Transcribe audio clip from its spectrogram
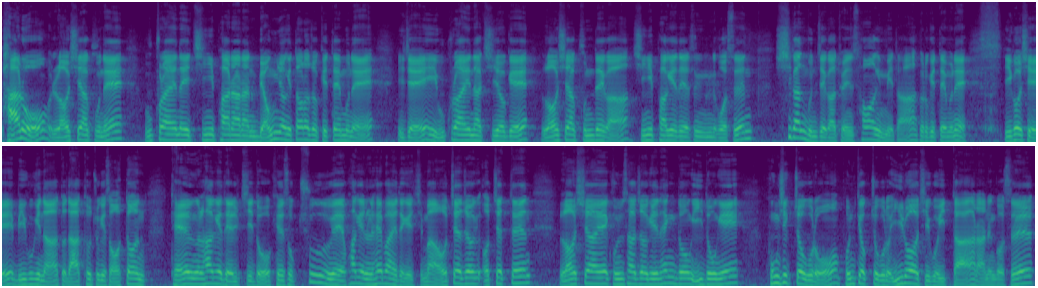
바로 러시아 군에 우크라이나에 진입하라라는 명령이 떨어졌기 때문에 이제 이 우크라이나 지역에 러시아 군대가 진입하게 되는 것은 시간 문제가 된 상황입니다. 그렇기 때문에 이것이 미국이나 또 나토 쪽에서 어떤 대응을 하게 될지도 계속 추후에 확인을 해봐야 되겠지만 어째저, 어쨌든 러시아의 군사적인 행동 이동이 공식적으로 본격적으로 이루어지고 있다라는 것을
